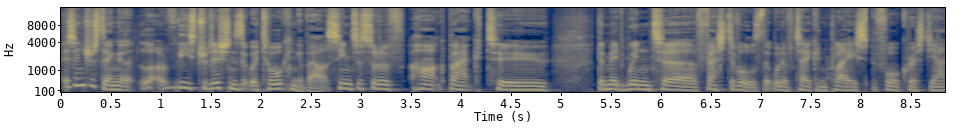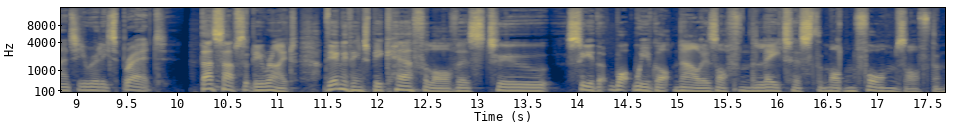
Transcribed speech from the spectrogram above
It's interesting. A lot of these traditions that we're talking about seem to sort of hark back to the midwinter festivals that would have taken place before Christianity really spread. That's absolutely right. The only thing to be careful of is to see that what we've got now is often the latest, the modern forms of them.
